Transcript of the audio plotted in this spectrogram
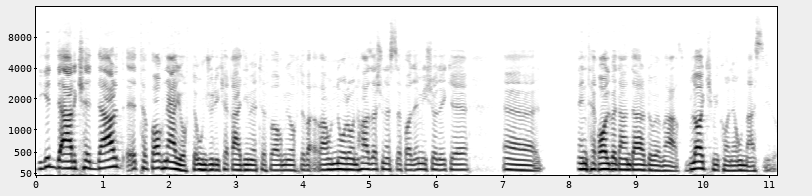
دیگه درک درد اتفاق نیفته اونجوری که قدیم اتفاق میفته و اون نورون ها ازشون استفاده می‌شده که انتقال بدن درد رو به مغز. بلاک می‌کنه اون مسیر رو.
